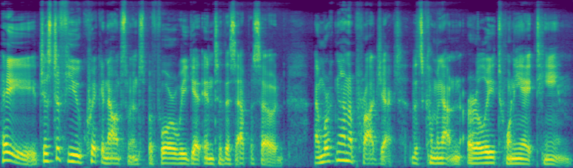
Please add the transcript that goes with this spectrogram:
Hey, just a few quick announcements before we get into this episode. I'm working on a project that's coming out in early 2018.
